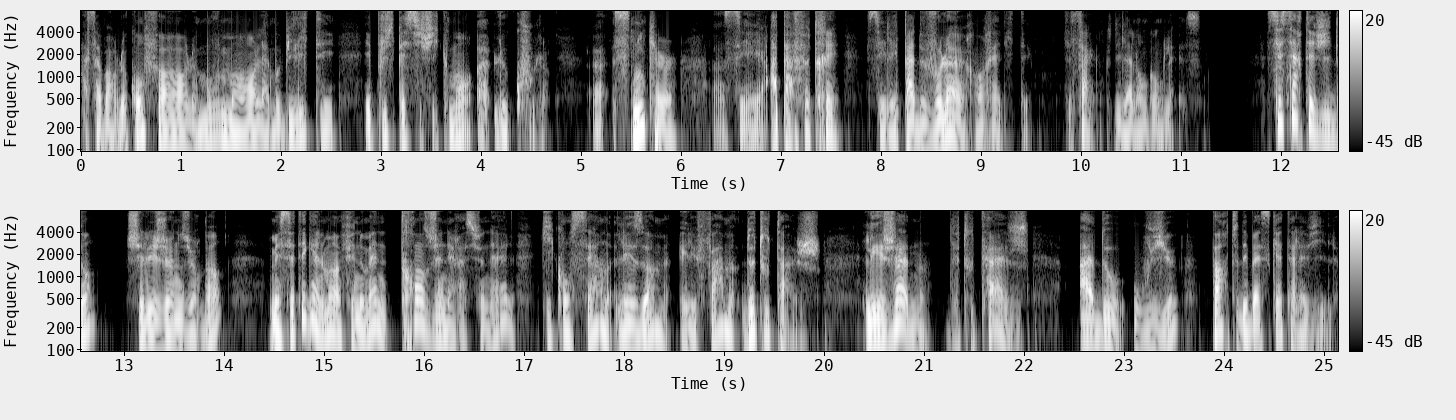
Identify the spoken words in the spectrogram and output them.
à savoir le confort, le mouvement, la mobilité, et plus spécifiquement euh, le cool. Euh, sneaker, euh, c'est à pas feutré, c'est les pas de voleur en réalité. C'est ça que dit la langue anglaise. C'est certes évident chez les jeunes urbains, mais c'est également un phénomène transgénérationnel qui concerne les hommes et les femmes de tout âge. Les jeunes de tout âge, ados ou vieux, portent des baskets à la ville.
